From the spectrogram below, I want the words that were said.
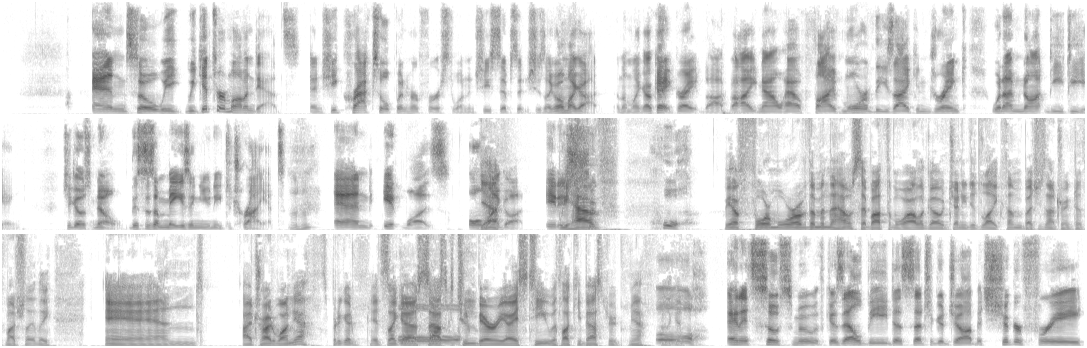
And so we we get to her mom and dad's, and she cracks open her first one and she sips it. And she's like, "Oh my god!" And I'm like, "Okay, great. I, I now have five more of these I can drink when I'm not DDing." She goes, "No, this is amazing. You need to try it." Mhm. And it was. Oh Yeah. my god! It is. We have we have four more of them in the house. I bought them a while ago. Jenny did like them, but she's not drinking as much lately. And I tried one. Yeah, it's pretty good. It's like a Oh. Saskatoon berry iced tea with Lucky Bastard. Yeah. really good. And it's so smooth because LB does such a good job. It's sugar free.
